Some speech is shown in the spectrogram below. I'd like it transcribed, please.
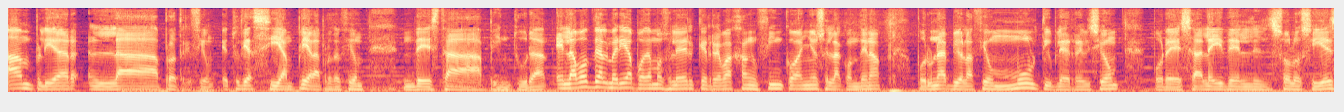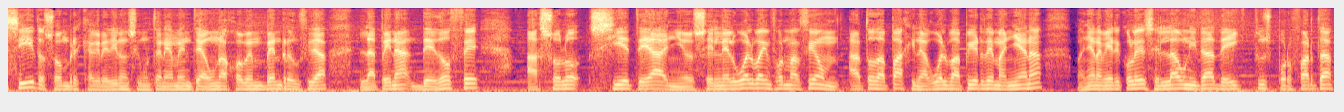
ampliar la protección. Estudia si amplía la protección de esta pintura. En la voz de Almería podemos leer que rebajan cinco años en la condena por una violación múltiple, revisión por esa ley del solo sí es sí. Dos hombres que agredieron simultáneamente a una joven ven reducida la pena de 12 a solo siete años. En el Huelva Información a toda página, Huelva pierde mañana, mañana miércoles, en la unidad de ictus por falta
